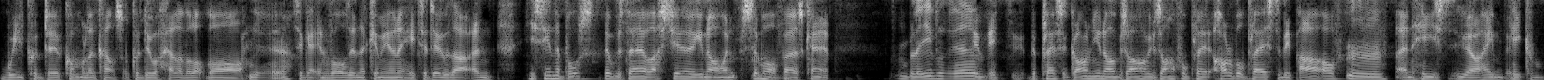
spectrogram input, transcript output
we could do. Cumberland Council could do a hell of a lot more Yeah. to get involved in the community to do that. And you seen the bus that was there last year. You know when Simo first came, Unbelievable, yeah. it, it, the place had gone. You know it was it was awful place, horrible place to be part of. Mm. And he's you know he he can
